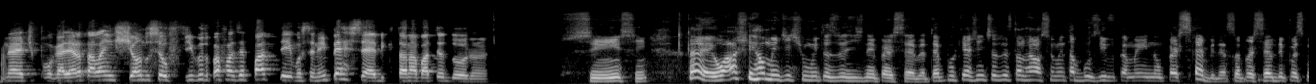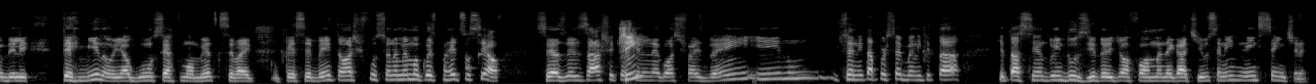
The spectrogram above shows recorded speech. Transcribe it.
né? Tipo, a galera tá lá enchendo o seu fígado para fazer patê, você nem percebe que tá na batedouro, né? Sim, sim. É, eu acho que realmente a gente muitas vezes a gente nem percebe, até porque a gente às vezes tá no relacionamento abusivo também não percebe, né? Só percebe depois quando ele termina ou em algum certo momento que você vai perceber, então acho que funciona a mesma coisa para rede social. Você às vezes acha que sim. aquele negócio faz bem e não, você nem tá percebendo que tá, que tá sendo induzido de uma forma negativa, você nem, nem sente, né?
